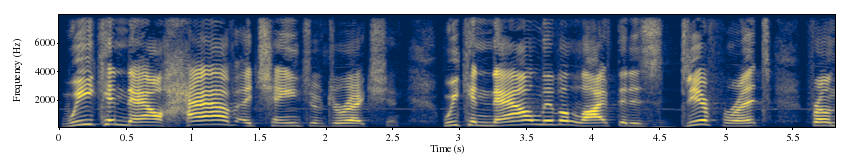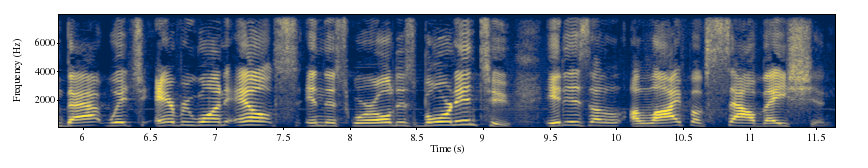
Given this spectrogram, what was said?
we can now have a change of direction. We can now live a life that is different from that which everyone else in this world is born into. It is a, a life of salvation.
